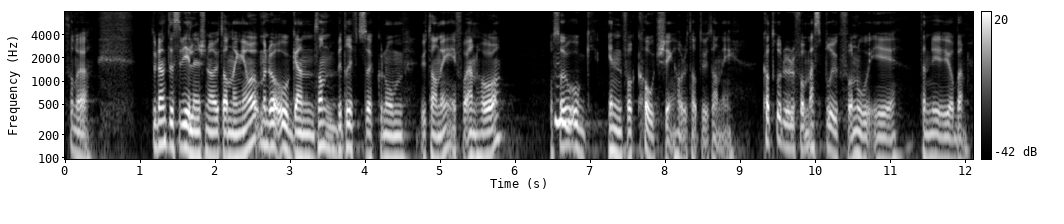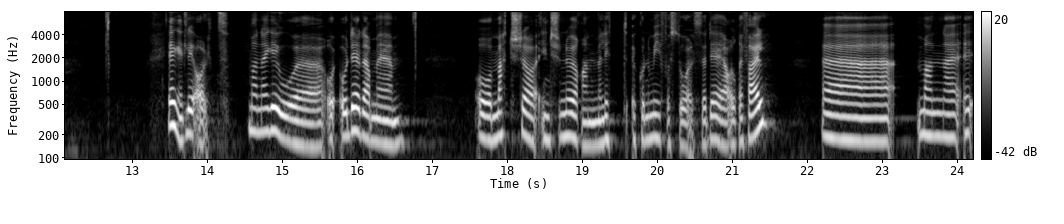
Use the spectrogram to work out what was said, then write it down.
Sånn det er. Du nevnte sivilingeniørutdanning, men du har òg en sånn bedriftsøkonomutdanning fra NHH. Og så òg innenfor coaching har du tatt utdanning. Hva tror du du får mest bruk for nå i den nye jobben? Egentlig alt. Men jeg er jo eh, Og det der med å matche ingeniøren med litt økonomiforståelse, det er aldri feil. Eh, men eh,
